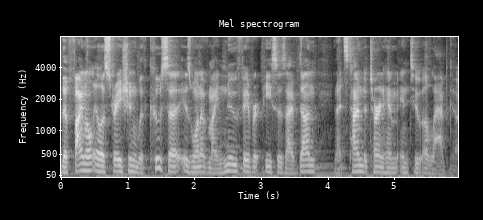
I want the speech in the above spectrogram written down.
The final illustration with Kusa is one of my new favorite pieces I've done, and it's time to turn him into a Labko.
